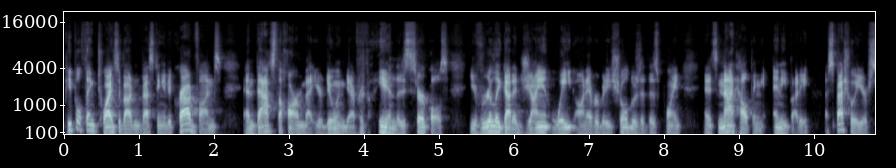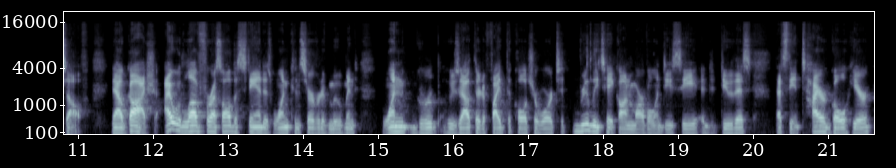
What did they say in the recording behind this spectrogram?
people think twice about investing into crowd funds and that's the harm that you're doing to everybody in these circles. You've really got a giant weight on everybody's shoulders at this point and it's not helping anybody especially yourself. Now gosh i would love for us all to stand as one conservative movement one group who's out there to fight the culture war to really take on marvel and dc and to do this. That's the entire goal here.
